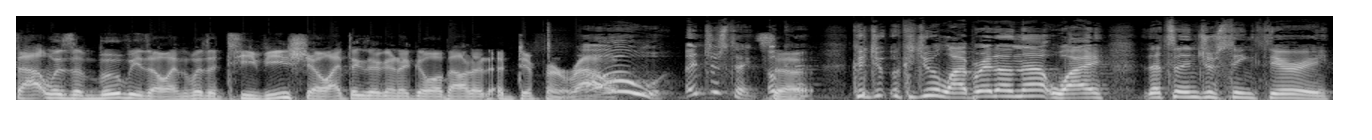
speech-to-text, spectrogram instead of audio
That was a movie though, and with a TV show, I think they're going to go about it a different route. Oh, interesting. So- okay. Could you could you elaborate on that? Why that's an interesting theory.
